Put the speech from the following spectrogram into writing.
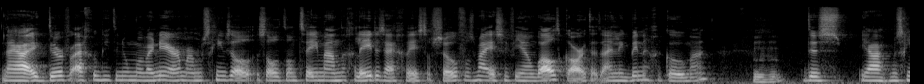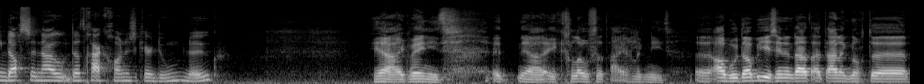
nou ja, ik durf eigenlijk ook niet te noemen wanneer, maar misschien zal, zal het dan twee maanden geleden zijn geweest of zo. Volgens mij is ze via een wildcard uiteindelijk binnengekomen. Mhm. Dus ja, misschien dacht ze, nou, dat ga ik gewoon eens een keer doen. Leuk. Ja, ik weet niet. Het- ja, ik geloof dat eigenlijk niet. Eh, Abu Dhabi is inderdaad uiteindelijk nog de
